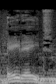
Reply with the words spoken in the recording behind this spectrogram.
788.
